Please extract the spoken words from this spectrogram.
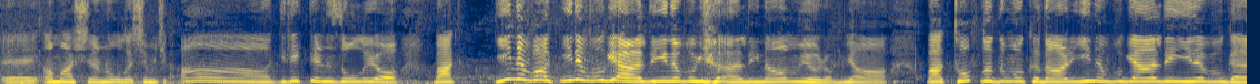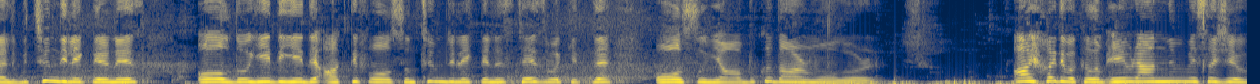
e, amaçlarına ulaşamayacak. Aa, dilekleriniz oluyor. Bak yine bak yine bu geldi yine bu geldi. İnanmıyorum ya. Bak topladım o kadar. Yine bu geldi yine bu geldi. Bütün dilekleriniz oldu. 7-7 aktif olsun. Tüm dilekleriniz tez vakitte olsun ya. Bu kadar mı olur? Ay hadi bakalım. Evrenin mesajı.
